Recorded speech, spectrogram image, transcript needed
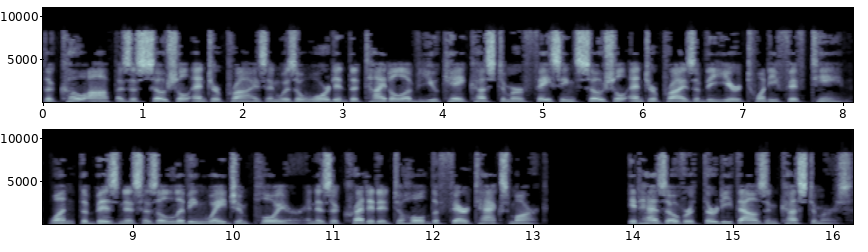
The Co-op is a social enterprise and was awarded the title of UK Customer Facing Social Enterprise of the Year 2015. 1 The business is a living wage employer and is accredited to hold the Fair Tax mark. It has over 30,000 customers.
